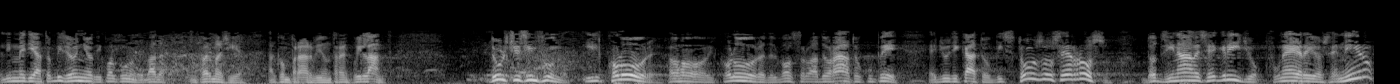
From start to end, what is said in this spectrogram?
l'immediato bisogno di qualcuno che vada in farmacia a comprarvi un tranquillante. Dulcis in fundo, il colore, oh, il colore del vostro adorato coupé è giudicato vistoso se è rosso, dozzinale se è grigio, funereo se è nero,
